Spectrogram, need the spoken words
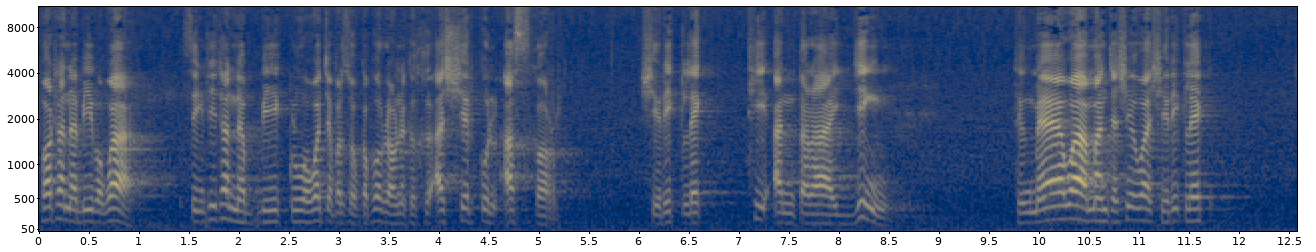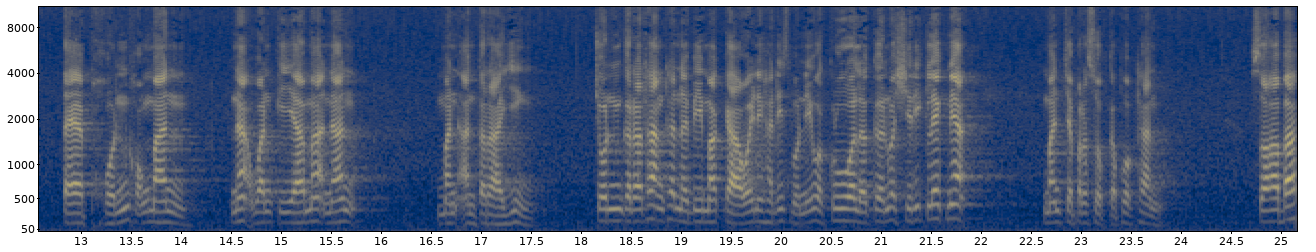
เพราะท่านนาบีบอกว่าสิ่งที่ท่านนาบีกลัวว่าจะประสบกับพวกเราเนี่ยก็คืออัชชิรกุลอัสกอรชิริกเล็กที่อันตรายยิ่ง ถึงแม้ว่ามันจะชื่อว่าชิริกเล็ก แต่ผลของมันณวันกิยามะนั้น มันอันตรายยิ่ง จนกระทั่งท่านนาบีมากล่าวไว้ในฮะดิษบทนี้ว่ากลัวเหลือเกินว่าชิริกเล็กเนี่ยมันจะประสบกับพวกท่านซอฮาบะ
